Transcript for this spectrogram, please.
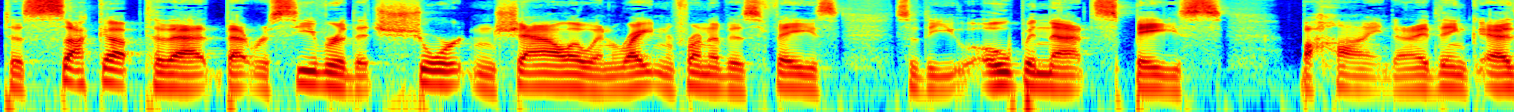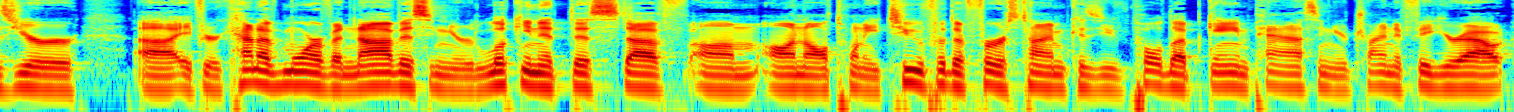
to suck up to that that receiver that's short and shallow and right in front of his face so that you open that space behind. And I think as you're, uh, if you're kind of more of a novice and you're looking at this stuff um, on all 22 for the first time because you've pulled up Game Pass and you're trying to figure out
